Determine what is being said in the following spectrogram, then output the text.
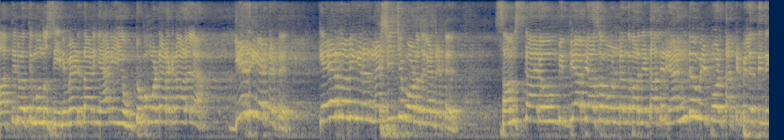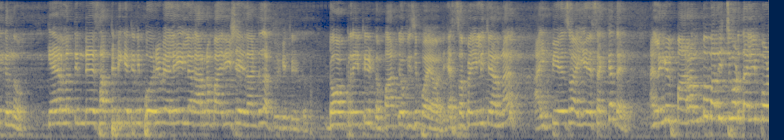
പത്തിരുപത്തി മൂന്ന് സിനിമ എടുത്താണ് ഞാൻ ഈ ഉട്ടുമ്പും കൊണ്ട് നടക്കുന്ന ആളല്ല. ഗതി കേട്ടിട്ട് കേരളം ഇങ്ങനെ നശിച്ചു പോണത് കണ്ടിട്ട് സംസ്കാരവും വിദ്യാഭ്യാസവും ഉണ്ടെന്ന് പറഞ്ഞിട്ട് അത് രണ്ടും ഇപ്പോൾ തട്ടിപ്പിലെത്തി നിൽക്കുന്നു. കേരളത്തിന്റെ സർട്ടിഫിക്കറ്റിന് ഇപ്പോൾ ഒരു വിലയില്ല കാരണം പരീക്ഷ എഴുതാണ്ട് സർട്ടിഫിക്കറ്റ് കിട്ടും. ഡോക്ടറേറ്റ് കിട്ടും പാർട്ടി ഓഫീസിൽ പോയാൽ മതി. എസ് എഫ് ഐയിൽ ചേർന്നാൽ ഐ പി എസും ഐ എസ് ഒക്കെ തരും. അല്ലെങ്കിൽ പറമ്പ് പതിച്ചു കൊടുത്താൽ ഇപ്പോൾ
